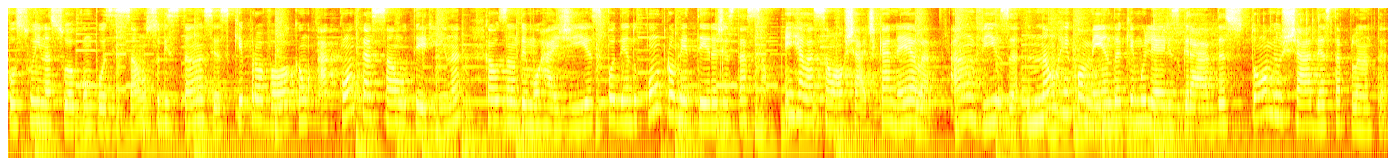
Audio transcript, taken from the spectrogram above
possuem na sua composição substâncias que provocam a contração uterina, causando hemorragias, podendo comprometer a gestação. Em relação ao chá de canela, a Anvisa não recomenda que mulheres grávidas tomem o chá desta planta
